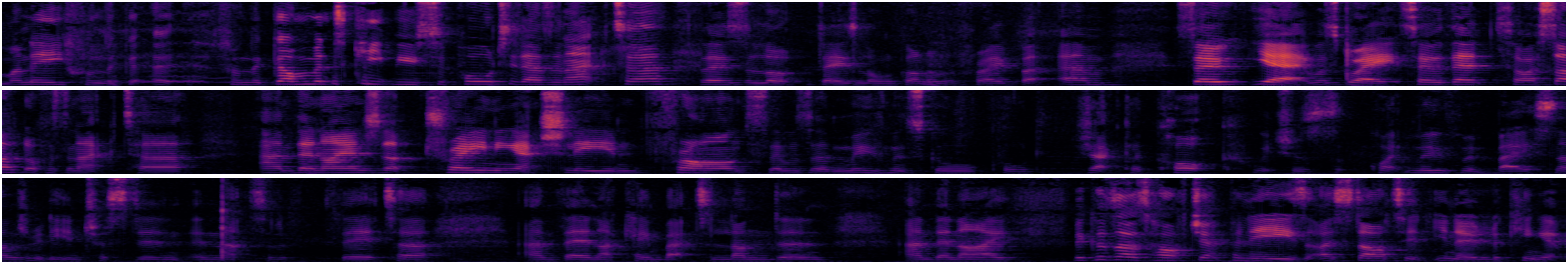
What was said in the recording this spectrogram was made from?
money from the uh, from the government to keep you supported as an actor. Those are lot, days long gone, I'm afraid. But um, so yeah, it was great. So then, so I started off as an actor and then I ended up training actually in France. There was a movement school called Jacques Lecoq, which was quite movement based, and I was really interested in, in that sort of theatre. And then I came back to London, and then I, because I was half Japanese, I started, you know, looking at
